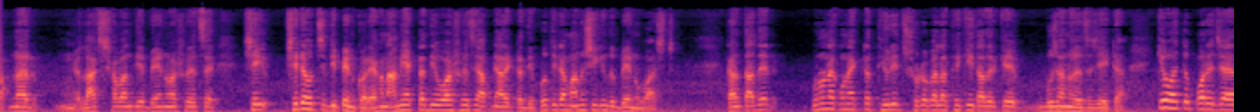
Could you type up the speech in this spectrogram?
আপনার লাক্স সাবান দিয়ে ব্রেন ওয়াশ হয়েছে, সেই, সেটা হচ্ছে ডিপেন্ড করে। এখন আমি একটা দিয়ে ওয়াশ হয়েছে, আপনি আরেকটা দিয়ে। প্রতিটা মানুষই কিন্তু ব্রেন ওয়াশড কারণ তাদের কোনো না কোনো একটা থিওরি ছোটবেলা থেকেই তাদেরকে বোঝানো হয়েছে যে এটা। কেউ হয়তো পরে যায়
